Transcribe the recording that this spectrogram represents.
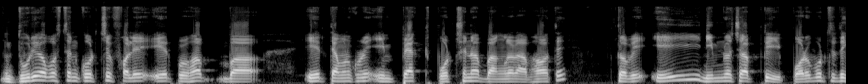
দূরে অবস্থান করছে, ফলে এর প্রভাব বা এর তেমন কোনো ইম্প্যাক্ট পড়ছে না বাংলার আবহাওয়াতে। তবে এই নিম্নচাপটি পরবর্তীতে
